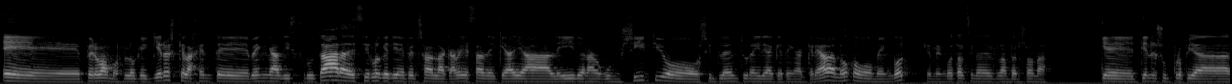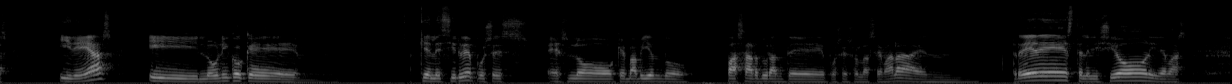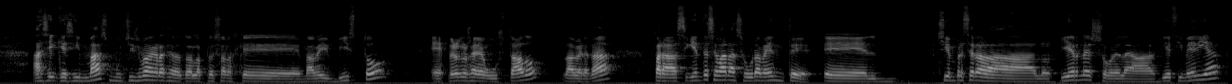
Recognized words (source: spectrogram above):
Eh, pero vamos, lo que quiero es que la gente venga a disfrutar, a decir lo que tiene pensado en la cabeza de que haya leído en algún sitio o simplemente una idea que tenga creada, ¿no? Como Mengot, que Mengot al final es una persona que tiene sus propias ideas y lo único que, que le sirve pues es, es lo que va viendo pasar durante pues eso la semana en redes, televisión y demás. Así que sin más, muchísimas gracias a todas las personas que me habéis visto. Espero que os haya gustado, la verdad. Para la siguiente semana seguramente el- siempre será los viernes sobre las diez y media.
